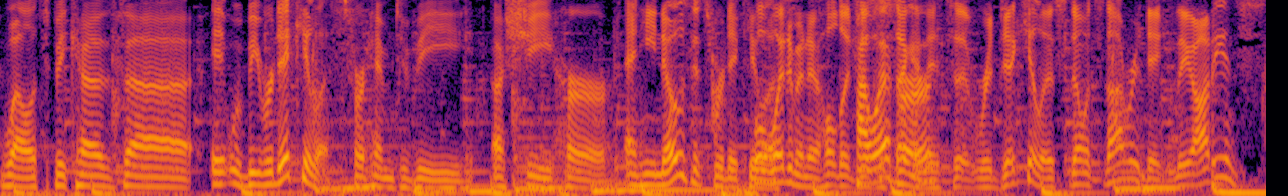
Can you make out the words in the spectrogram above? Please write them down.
Well, it's because uh, it would be ridiculous for him to be a she, her, and he knows it's ridiculous. Well, wait a minute. Hold it just However, a second. It's uh, ridiculous. No, it's not ridiculous. The audience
